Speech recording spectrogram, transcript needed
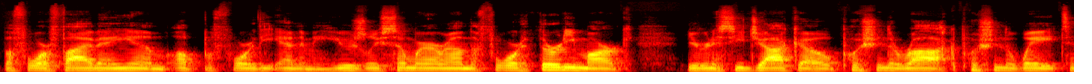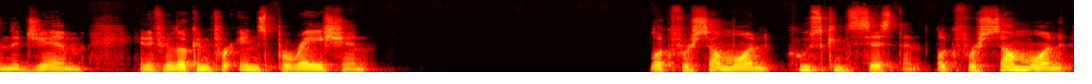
before 5 a.m., up before the enemy. Usually somewhere around the 4:30 mark, you're going to see Jocko pushing the rock, pushing the weights in the gym. And if you're looking for inspiration, Look for someone who's consistent. Look for someone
